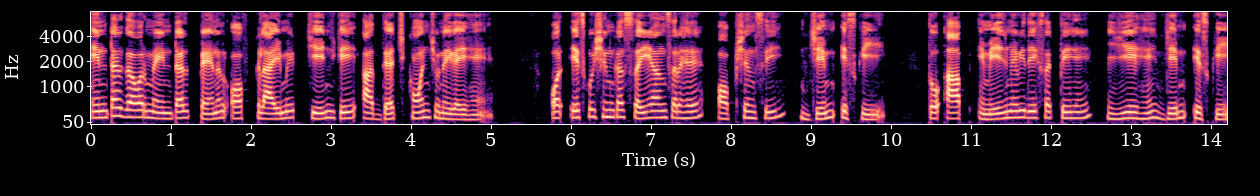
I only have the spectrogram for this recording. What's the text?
intergovernmental panel of climate change के अध्यक्ष कौन चुने गए हैं? और इस क्वेश्चन का सही आंसर है ऑप्शन सी जिम इसकी तो आप इमेज में भी देख सकते हैं। ये हैं जिम इसकी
